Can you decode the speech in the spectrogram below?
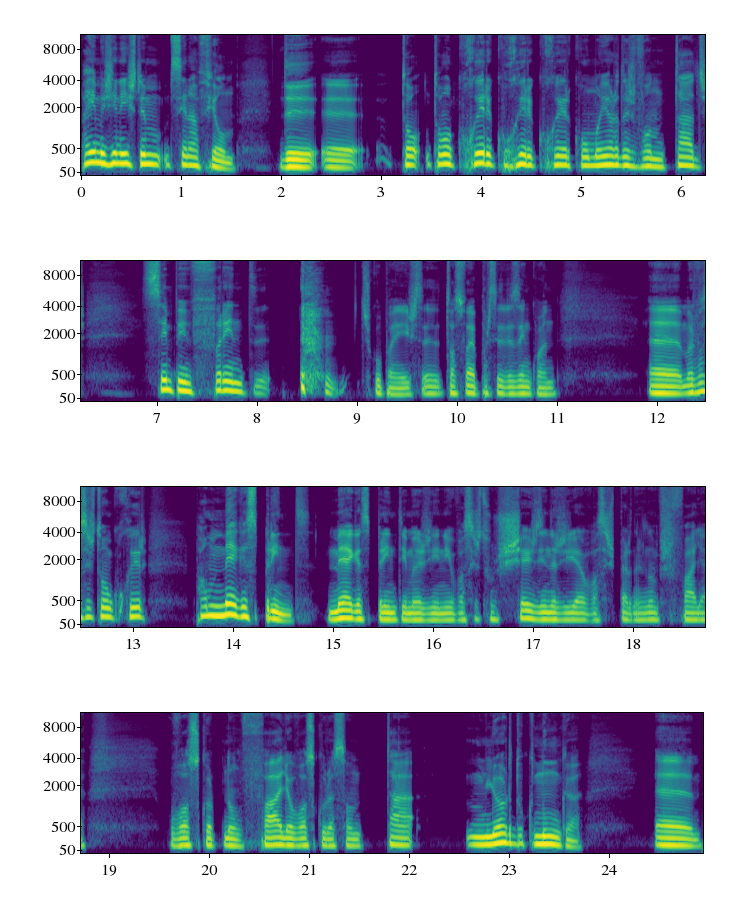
Pá, imagina isto em cena a filme, de estão uh, a correr, a correr, a correr com o maior das vontades, sempre em frente, Desculpem, isto só se vai aparecer de vez em quando. Uh, mas vocês estão a correr para um mega sprint. Mega sprint, imaginem. Vocês estão cheios de energia, as vossas pernas não vos falha, o vosso corpo não falha, o vosso coração está melhor do que nunca. Uh,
